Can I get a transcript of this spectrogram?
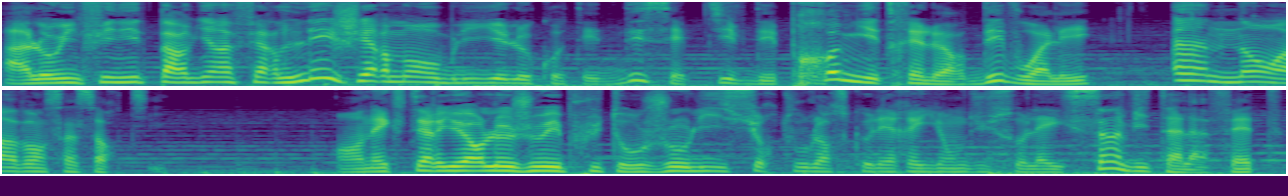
Halo Infinite parvient à faire légèrement oublier le côté déceptif des premiers trailers dévoilés un an avant sa sortie. En extérieur, le jeu est plutôt joli, surtout lorsque les rayons du soleil s'invitent à la fête.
